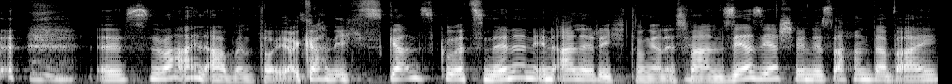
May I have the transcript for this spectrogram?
es war ein Abenteuer, kann ich es ganz kurz nennen, in alle Richtungen. Es waren sehr, sehr schöne Sachen dabei.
